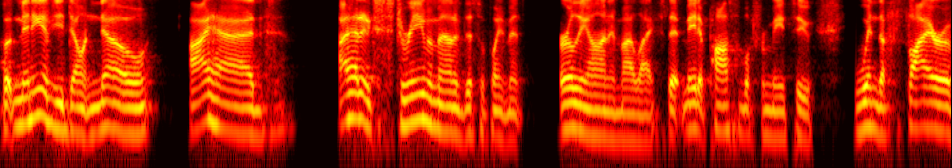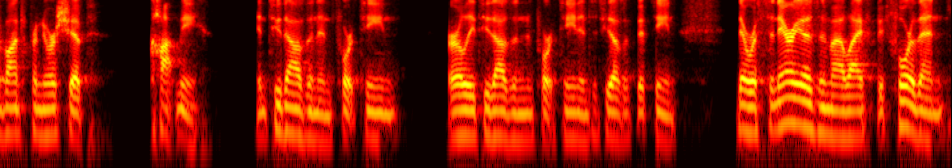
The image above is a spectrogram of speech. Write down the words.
But many of you don't know, I had, I had an extreme amount of disappointment early on in my life that made it possible for me to, when the fire of entrepreneurship caught me in 2014, early 2014 into 2015, there were scenarios in my life before then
